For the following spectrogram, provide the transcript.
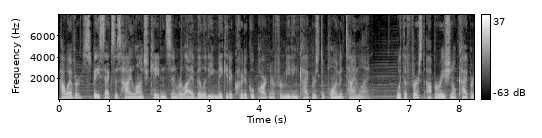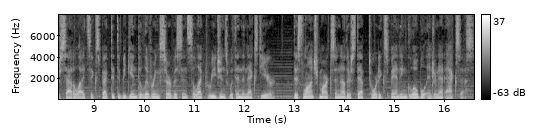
However, SpaceX's high launch cadence and reliability make it a critical partner for meeting Kuiper's deployment timeline. With the first operational Kuiper satellites expected to begin delivering service in select regions within the next year, this launch marks another step toward expanding global internet access.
